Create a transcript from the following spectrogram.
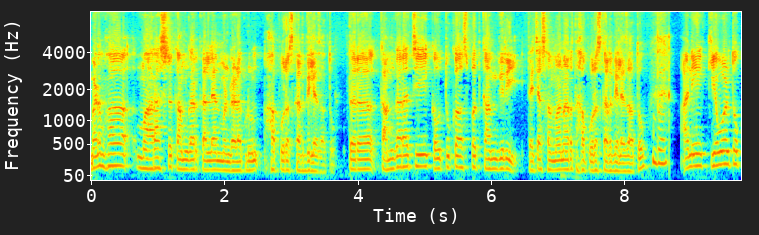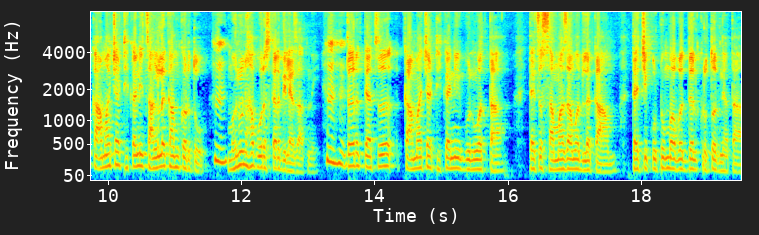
मॅडम हा महाराष्ट्र कामगार कल्याण मंडळाकडून हा पुरस्कार दिला जातो. तर कामगाराची कौतुकास्पद कामगिरी त्याच्या सन्मानार्थ हा पुरस्कार दिला जातो. आणि केवळ तो कामाच्या ठिकाणी चांगलं काम करतो म्हणून हा पुरस्कार दिला जात नाही. तर त्याचं कामाच्या ठिकाणी गुणवत्ता त्याचं समाजामधलं काम त्याची कुटुंबाबद्दल कृतज्ञता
